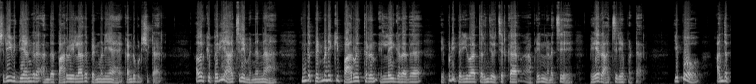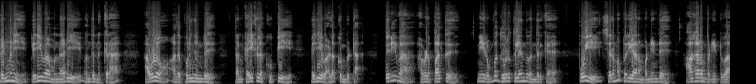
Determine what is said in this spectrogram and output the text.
ஸ்ரீவித்யாங்கிற அந்த பார்வையில்லாத பெண்மணியை கண்டுபிடிச்சிட்டார். அவருக்கு பெரிய ஆச்சரியம் என்னென்னா இந்த பெண்மணிக்கு பார்வைத்திறன் இல்லைங்கிறத எப்படி பெரியவா தெரிஞ்சு வச்சிருக்கார் அப்படின்னு நினச்சி பேர் ஆச்சரியப்பட்டார். இப்போ அந்த பெண்மணி பெரியவா முன்னாடி வந்து நிற்கிறா அவளும் அதை புரிஞ்சுண்டு தன் கைகளை கூப்பி பெரியவாளை கும்பிட்டா. பெரியவா அவளை பார்த்து நீ ரொம்ப தூரத்துலேருந்து வந்திருக்க. போய் சிரம பரிகாரம் பண்ணிட்டு ஆகாரம் பண்ணிட்டு வா.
